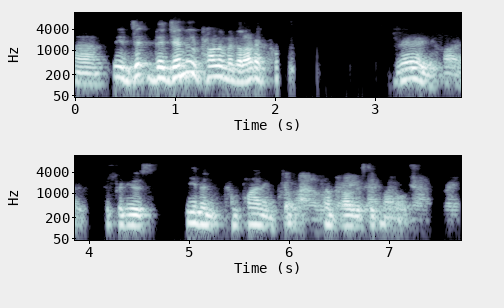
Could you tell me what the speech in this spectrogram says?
Um, the general problem with a lot of code, it's very hard to produce even compiling code Compilable, from right, probabilistic exactly, models. yeah, right.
